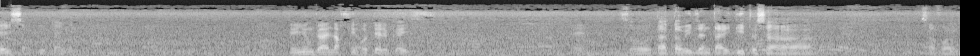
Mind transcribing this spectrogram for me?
guys, oh, kita nyo. Yan yung Galaxy Hotel guys. Ayan. So, tatawid lang tayo dito sa sa farm.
